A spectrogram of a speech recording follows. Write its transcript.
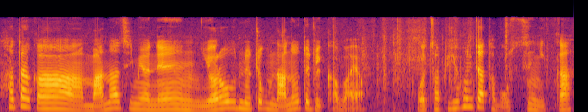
하다가 많아지면은 여러분들 조금 나눠드릴까 봐요. 어차피 혼자 다 못 쓰니까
